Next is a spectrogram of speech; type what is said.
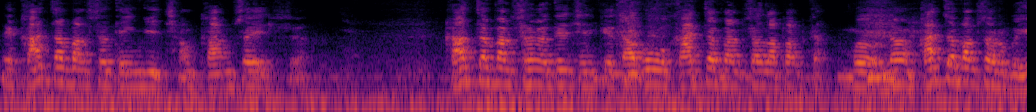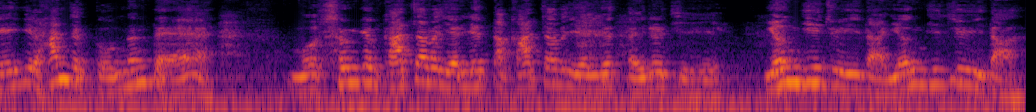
내 가짜 박사 된 게 참 감사했어. 가짜 박사가 됐으니까 나보고 가짜 박사다 박사. 뭐난 가짜 박사라고 얘기를 한 적도 없는데 뭐 성경 가짜로 열렸다 가짜로 열렸다 이러지. 영지주의다 영지주의다.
